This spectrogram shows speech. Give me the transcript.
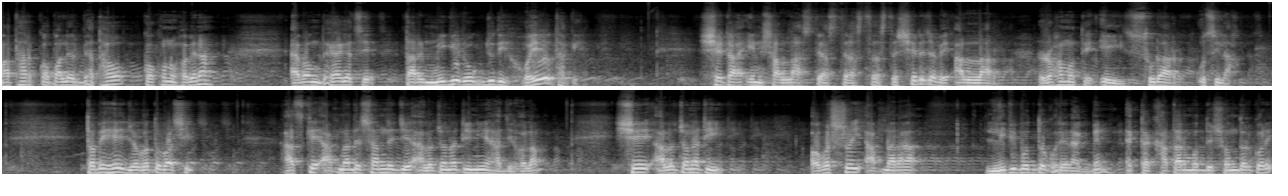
মাথার কপালের ব্যথাও কখনো হবে না। এবং দেখা গেছে তার মৃগী রোগ যদি হয়েও থাকে, সেটা ইনশাল্লাহ আস্তে আস্তে আস্তে আস্তে সেরে যাবে আল্লাহর রহমতে এই সুরার উসিলা। তবে হে জগতবাসী আজকে আপনাদের সামনে যে আলোচনাটি নিয়ে হাজির হলাম, সেই আলোচনাটি অবশ্যই আপনারা লিপিবদ্ধ করে রাখবেন, একটা খাতার মধ্যে সুন্দর করে,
